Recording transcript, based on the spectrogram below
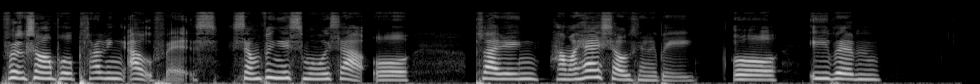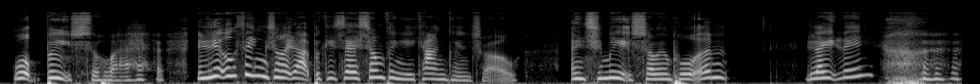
For example, planning outfits, something as small as that, or planning how my hairstyle is going to be, or even what boots to wear. little things like that because there's something you can control. And to me, it's so important. Lately,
